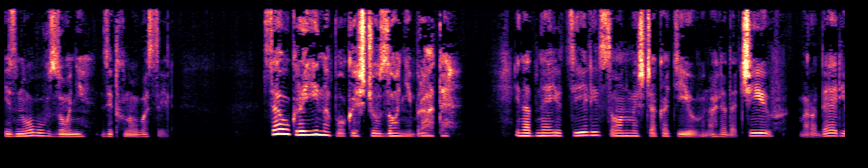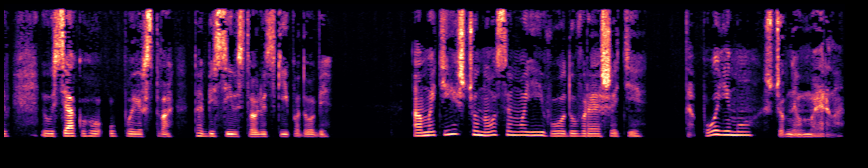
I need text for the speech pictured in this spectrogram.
і знову в зоні, зітхнув Василь. Вся Україна поки що в зоні, брате, і над нею цілі сонмища катів, наглядачів, мародерів і усякого упирства та бісівства в людській подобі. А ми ті, що носимо їй воду в решеті, та поїмо, щоб не вмерла.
